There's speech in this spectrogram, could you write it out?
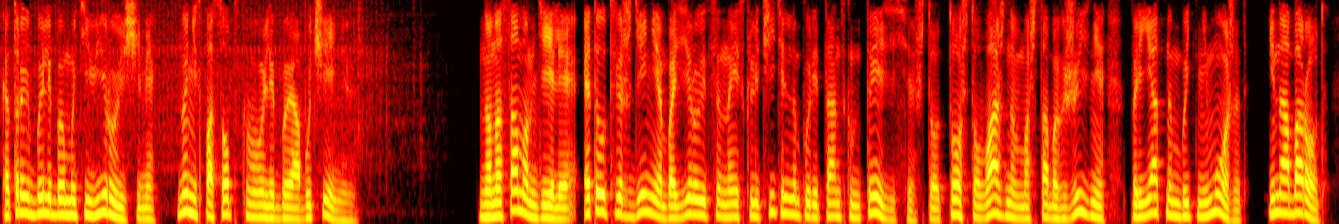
которые были бы мотивирующими, но не способствовали бы обучению. Но на самом деле это утверждение базируется на исключительно пуританском тезисе, что то, что важно в масштабах жизни, приятным быть не может, и наоборот –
